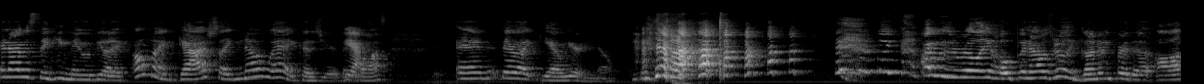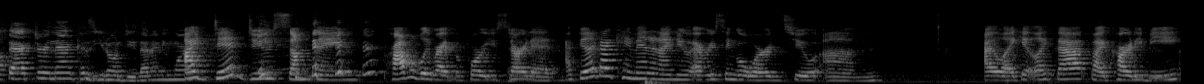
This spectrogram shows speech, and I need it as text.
and I was thinking they would be like, "Oh my gosh, like no way," because you're the Yeah. boss, and they're like, "Yeah, we already know." like I was really hoping, I was really gunning for the awe factor in that because you don't do that anymore. I did do something probably right before you started. I feel like I came in and I knew every single word to um I Like It Like That by Cardi B.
